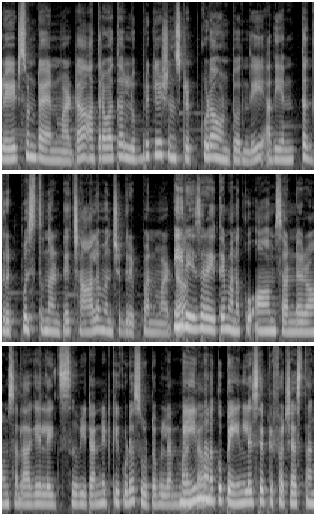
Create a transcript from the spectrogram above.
బ్లేడ్స్ ఉంటాయన్నమాట. ఆ తర్వాత లుబ్రికేషన్ స్ట్రిప్ కూడా ఉంటుంది. అది ఎంత గ్రిప్ ఇస్తుందంటే చాలా మంచి గ్రిప్ అన్నమాట. ఈ రేజర్ అయితే మనకు ఆర్మ్స్ అండర్ ఆర్మ్స్ అలాగే లెగ్స్ వీటన్నిటికీ కూడా సూటబుల్ అనమాట మెయిన్ మనకు పెయిన్లెస్ ప్రిఫర్ చేస్తాం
